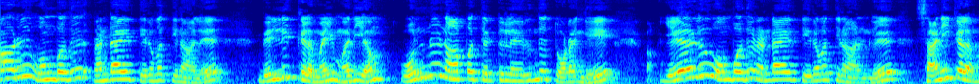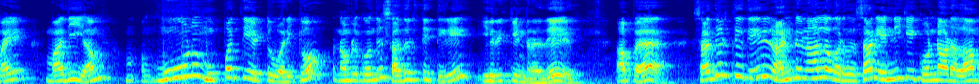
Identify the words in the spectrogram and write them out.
ஆறு ஒன்பது ரெண்டாயிரத்தி இருபத்தி நாலு வெள்ளிக்கிழமை மதியம் ஒன்று நாற்பத்தெட்டுல இருந்து தொடங்கி ஏழு ஒன்பது ரெண்டாயிரத்தி இருபத்தி நான்கு சனிக்கிழமை மதியம் மூணு முப்பத்தி எட்டு வரைக்கும் நம்மளுக்கு வந்து சதுர்த்தி திரி இருக்கின்றது. அப்ப சதுர்த்தி தேதி ரெண்டு நாள்ல வருது. சார் என்னைக்கு கொண்டாடலாம்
